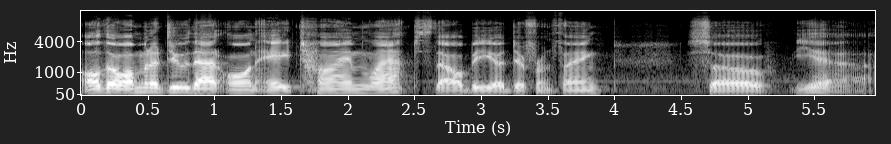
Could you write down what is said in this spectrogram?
Although I'm going to do that on a time lapse. That'll be a different thing. So, yeah.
